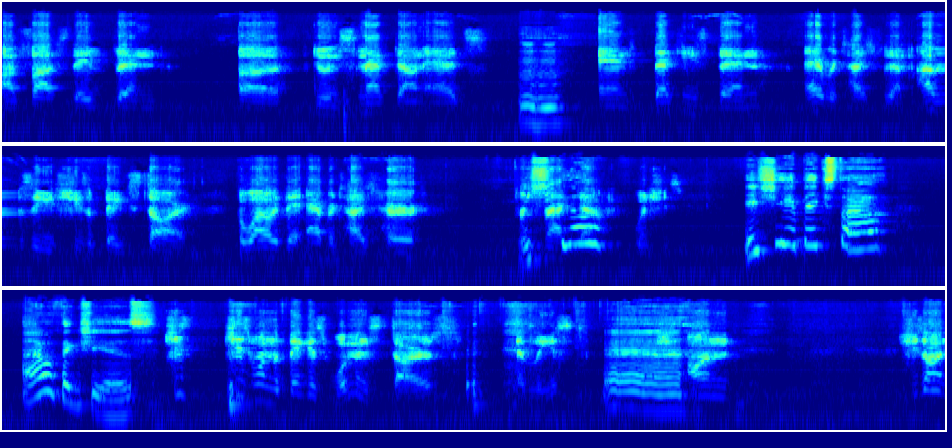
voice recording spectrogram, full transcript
on Fox, they've been uh, doing SmackDown ads, mm-hmm. and Becky's been advertised for them. Obviously, she's a big star, but why would they advertise her for is SmackDown when she's? Is she a big star? I don't think she is. She's she's one of the biggest women stars, at least. Uh, she's on. She's on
